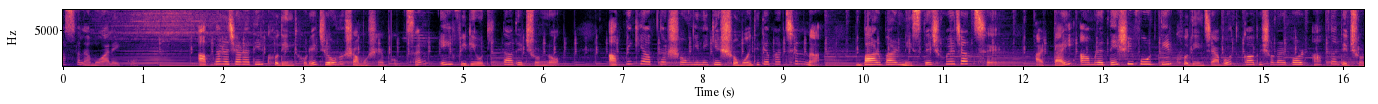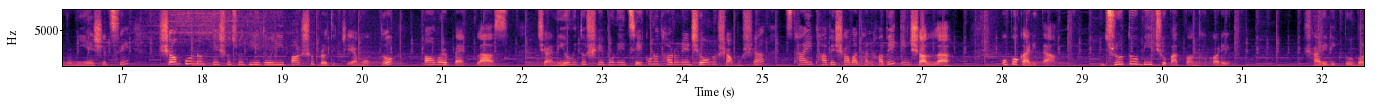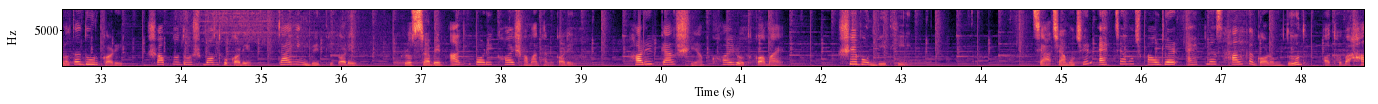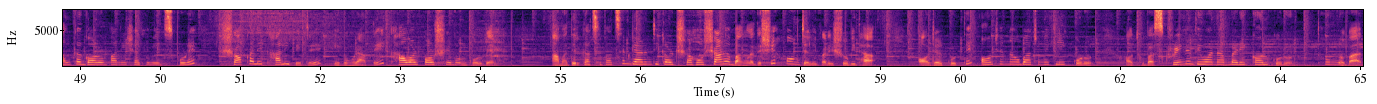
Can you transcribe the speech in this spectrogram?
আসসালামু আলাইকুম। আপনারা যারা দীর্ঘদিন ধরে যৌন সমস্যায় ভুগছেন, এই ভিডিওটি তাদের জন্য। আপনি কি আপনার সঙ্গিনীকে সময় দিতে পারছেন না? বারবার নিস্তেজ হয়ে যাচ্ছে। আর তাই আমরা দেশি ফুড দীর্ঘদিন যাবৎ গবেষণার পর আপনাদের জন্য নিয়ে এসেছি সম্পূর্ণ ভেষজ দিয়ে তৈরি পার্শ্ব প্রতিক্রিয়া মুক্ত পাওয়ার প্যাক প্লাস যা নিয়মিত সেবনে যে কোনো ধরনের যৌন সমস্যা স্থায়ীভাবে সমাধান হবে ইনশাল্লাহ উপকারিতা দ্রুত বীজ বীর্যপাত বন্ধ করে। শারীরিক দুর্বলতা দূর করে, স্বপ্নদোষ বন্ধ করে টাইমিং বৃদ্ধি করে, প্রস্রাবের আগে পরে ক্ষয় সমাধান করে। হাড়ের ক্যালসিয়াম ক্ষয়রোধ কমায়। সেবন বিধি। চা চামচের এক চামচ পাউডার, এক গ্লাস হালকা গরম দুধ অথবা হালকা গরম পানির সাথে মিক্স করে সকালে খালি পেটে এবং রাতে খাওয়ার পর সেবন করবেন। আমাদের কাছে পাচ্ছেন গ্যারান্টি কার্ড সহ সারা বাংলাদেশে হোম ডেলিভারির সুবিধা। অর্ডার করতে অর্ডার নাও বাটনে ক্লিক করুন অথবা স্ক্রিনে দেওয়া নাম্বারে কল করুন। ধন্যবাদ।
